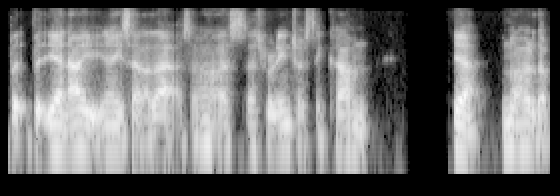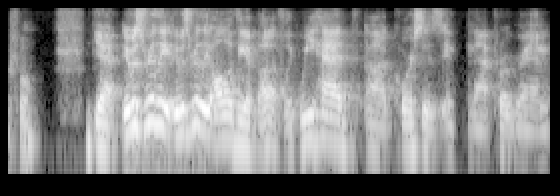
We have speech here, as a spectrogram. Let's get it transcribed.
but but yeah, now you, you know you say like that. So oh, that's that's really interesting. I haven't, yeah, I've not heard of that before. yeah, it was really it was really all of the above. Like we had uh, courses in that program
